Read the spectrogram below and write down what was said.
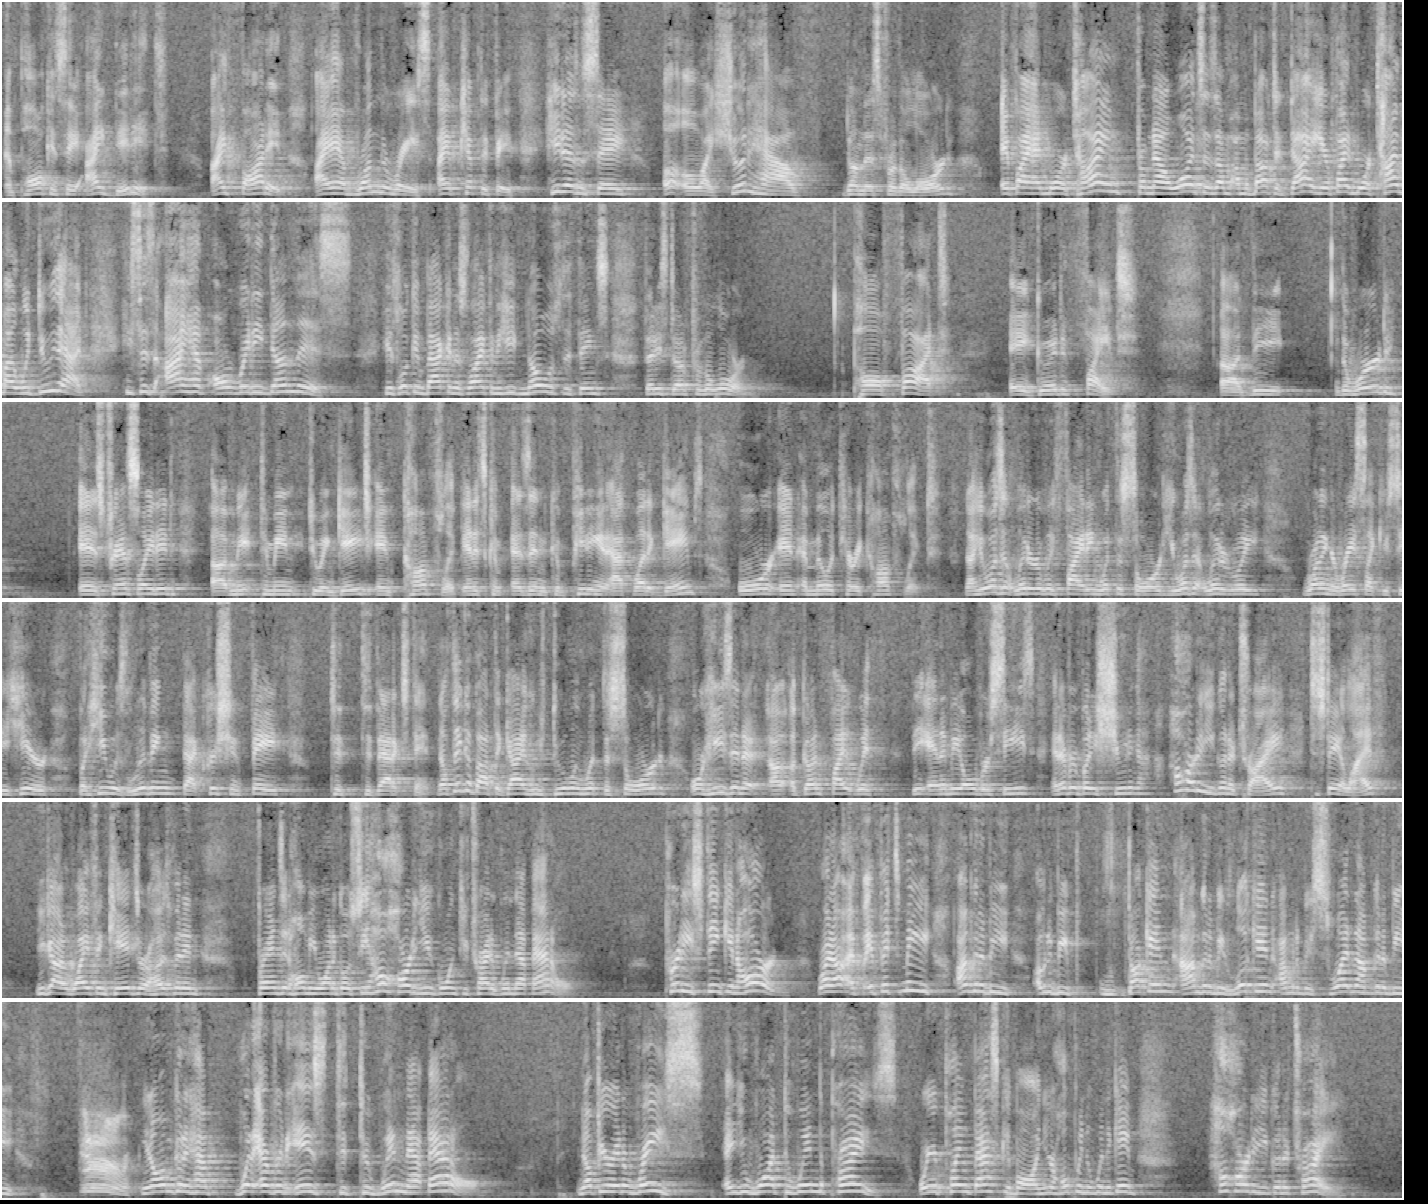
And Paul can say, I did it. I fought it. I have run the race. I have kept the faith. He doesn't say, uh oh, I should have done this for the Lord. If I had more time from now on, since I'm, I'm about to die here, if I had more time, I would do that. He says, I have already done this. He's looking back in his life and he knows the things that he's done for the Lord. Paul fought a good fight. Uh, the, the word is translated uh, to mean to engage in conflict, and it's com- as in competing in athletic games or in a military conflict. Now, he wasn't literally fighting with the sword, he wasn't literally running a race like you see here, but he was living that Christian faith to, to that extent. Now, think about the guy who's dueling with the sword, or he's in a, a, a gunfight with the enemy overseas, and everybody's shooting. How hard are you going to try to stay alive? You got a wife and kids, or a husband and friends at home you want to go see. How hard are you going to try to win that battle? Pretty stinking hard. Right? If, if it's me, I'm to be I'm to be ducking, I'm to be looking, I'm to be sweating, I'm to be you know, I'm to have whatever it is to, to win that battle. Now, if you're in a race and you want to win the prize, or you're playing basketball and you're hoping to win the game, how hard are you going to try?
